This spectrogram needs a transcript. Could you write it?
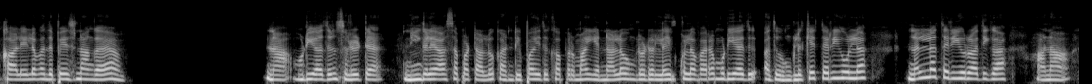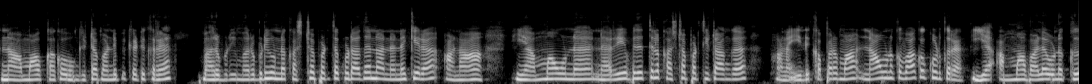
காலையில வந்து பேசினாங்க. நான் முடியாதுன்னு சொல்லிட்டேன். நீங்களே ஆசைப்பட்டாலும் கண்டிப்பாக இதுக்கப்புறமா என்னால் உங்களோட லைஃப்குள்ளே வர முடியாது. அது உங்களுக்கே தெரியும்ல. நல்லா தெரியும் ராதிகா. ஆனால் நான் அம்மாவுக்காக உங்ககிட்ட மன்னிப்பு கேட்டுக்கிறேன். மறுபடியும் மறுபடியும் உன்னை கஷ்டப்படுத்தக்கூடாதுன்னு நான் நினைக்கிறேன். ஆனால் என் அம்மா உன்னை நிறைய விதத்தில் கஷ்டப்படுத்திட்டாங்க. ஆனால் இதுக்கப்புறமா நான் உனக்கு வாக்கு கொடுக்குறேன். என் அம்மாவால் உனக்கு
